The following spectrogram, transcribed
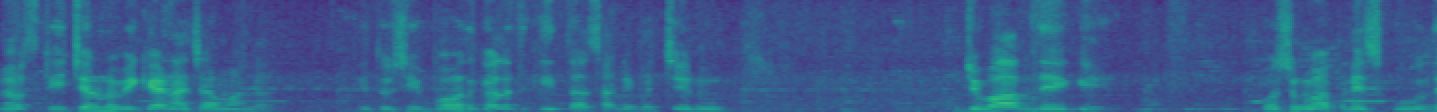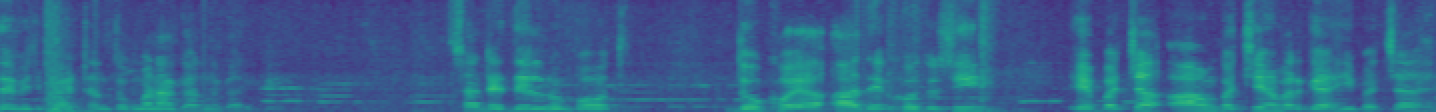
ਮੈਂ ਉਸ ਟੀਚਰ ਨੂੰ ਵੀ ਕਹਿਣਾ ਚਾਹਾਂਗਾ ਕਿ ਤੁਸੀਂ ਬਹੁਤ ਗਲਤ ਕੀਤਾ ਸਾਡੇ ਬੱਚੇ ਨੂੰ ਜਵਾਬ ਦੇ ਕੇ, ਉਸ ਨੂੰ ਆਪਣੇ ਸਕੂਲ ਦੇ ਵਿੱਚ ਬੈਠਣ ਤੋਂ ਮਨਾ ਕਰਨ ਕਰਕੇ। ਸਾਡੇ ਦਿਲ ਨੂੰ ਬਹੁਤ ਦੁੱਖ ਹੋਇਆ। ਆ ਦੇਖੋ ਤੁਸੀਂ, ਇਹ ਬੱਚਾ ਆਮ ਬੱਚਿਆਂ ਵਰਗਾ ਹੀ ਬੱਚਾ ਹੈ।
